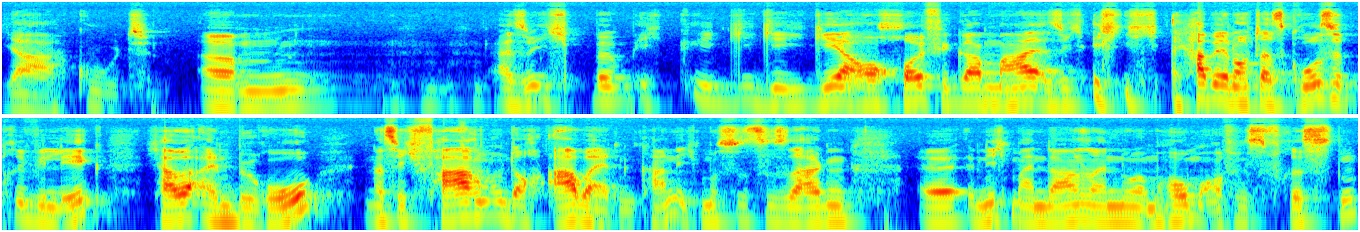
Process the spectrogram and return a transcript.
Ja, gut. Ähm also ich, ich, ich, gehe auch häufiger mal, also ich, ich, ich habe ja noch das große Privileg, ich habe ein Büro, in das ich fahren und auch arbeiten kann. Ich muss sozusagen äh, nicht mein Dasein nur im Homeoffice fristen.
